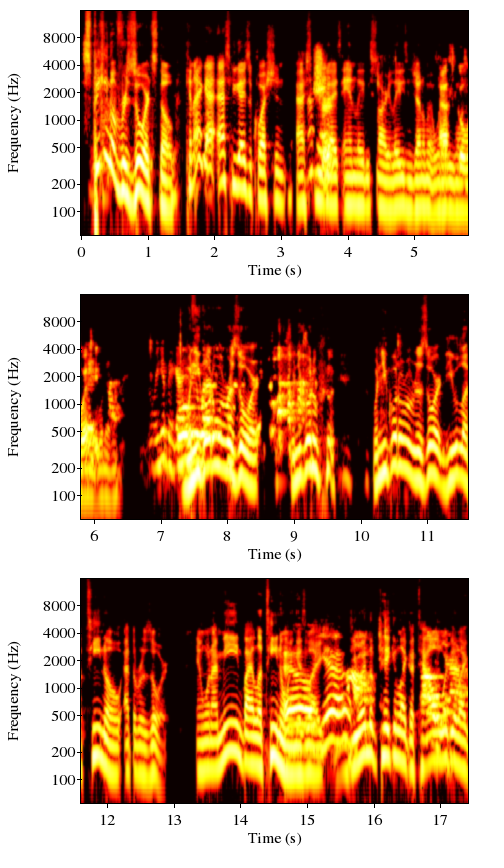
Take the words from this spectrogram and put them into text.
Speaking of resorts, though, can I ask you guys a question? Ask you guys and ladies, sorry, ladies and gentlemen, whatever Ask you want away. whatever. We get When you go to a resort, when you go to when you go to a resort, do you Latino at the resort? And what I mean by Latinoing is like, yeah. do you end up taking like a towel with you? Like,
